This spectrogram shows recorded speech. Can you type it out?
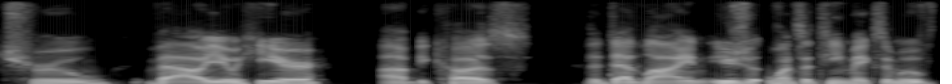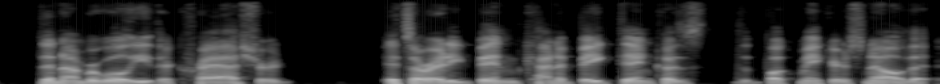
true value here uh, because the deadline usually once a team makes a move, the number will either crash or it's already been kind of baked in because the bookmakers know that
